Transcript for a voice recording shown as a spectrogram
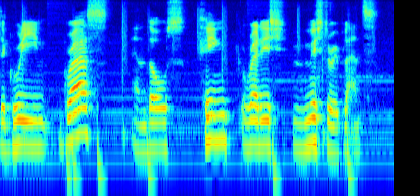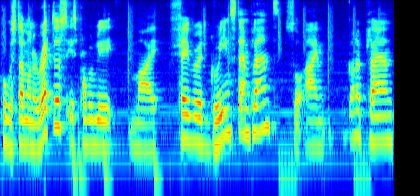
the green grass and those pink reddish mystery plants. Pogostemon erectus is probably my favorite green stem plant. So I'm gonna plant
